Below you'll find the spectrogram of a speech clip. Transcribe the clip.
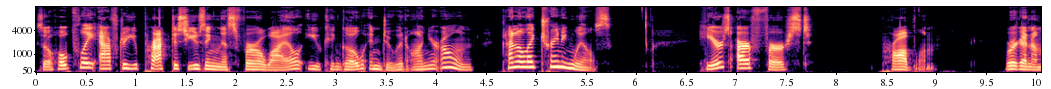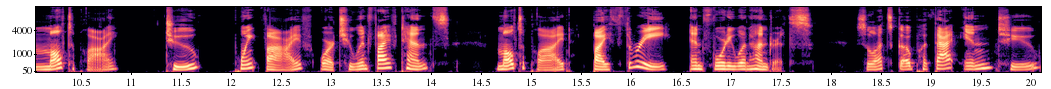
So hopefully after you practice using this for a while, you can go and do it on your own, kind of like training wheels. Here's our first problem. We're going to multiply 2.5 or 2 and 5 tenths multiplied by 3 and 41 hundredths. So let's go put that into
